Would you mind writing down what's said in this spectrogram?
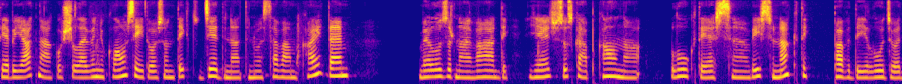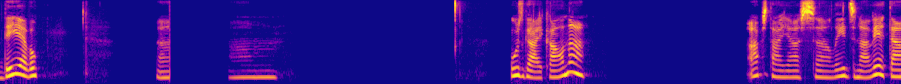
Tie bija atnākuši, lai viņu klausītos un tiktu dziedināti no savām kaitēm. Vēl uzrunāja vārdi: Jēzus uzkāpa kalnā lūgties visu nakti, pavadīja lūdzot dievu. Um, uzgāja kalnā, apstājās līdzinā vietā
